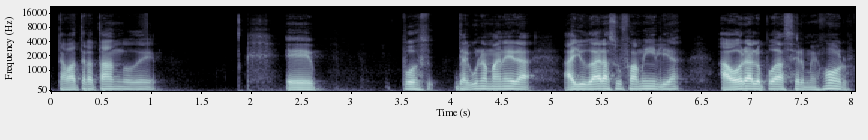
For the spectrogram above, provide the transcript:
estaba tratando de, eh, pues, de alguna manera ayudar a su familia, ahora lo puede hacer mejor,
